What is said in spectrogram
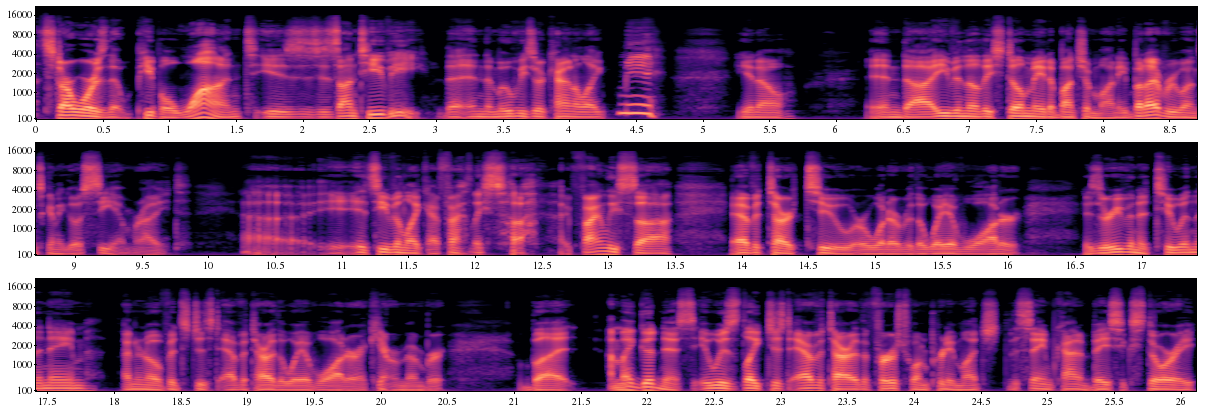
Star Wars that people want is is on TV, and the movies are kind of like meh, you know. And uh, even though they still made a bunch of money, but everyone's going to go see them, right? Uh, it's even like I finally saw I finally saw Avatar two or whatever, The Way of Water. Is there even a two in the name? I don't know if it's just Avatar: The Way of Water. I can't remember, but oh my goodness, it was like just Avatar, the first one, pretty much the same kind of basic story,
